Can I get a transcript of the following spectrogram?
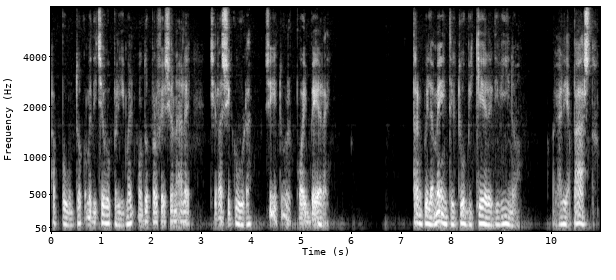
appunto, come dicevo prima, il mondo professionale ci rassicura. Sì, tu puoi bere tranquillamente il tuo bicchiere di vino, magari a pasto,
